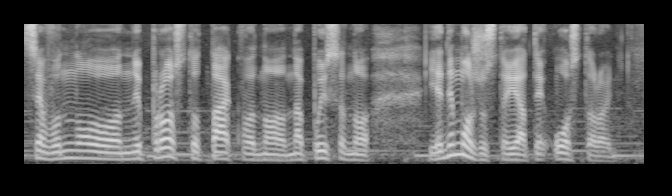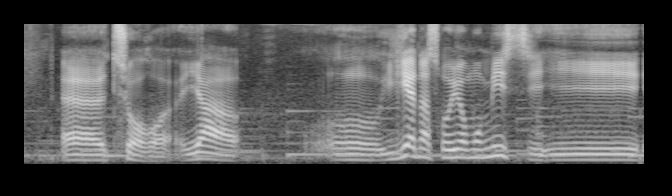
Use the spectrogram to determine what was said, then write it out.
Це воно не просто так воно написано. Я не можу стояти осторонь е, цього. Я е, є на своєму місці і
